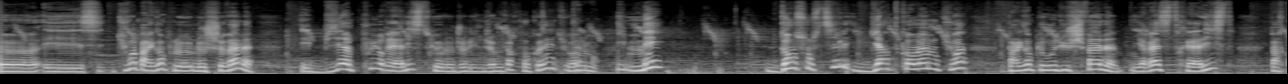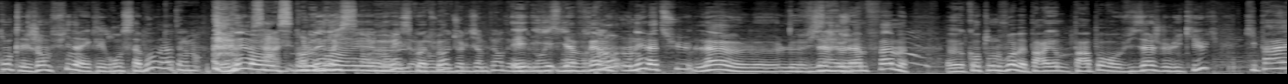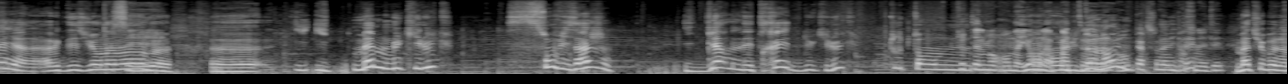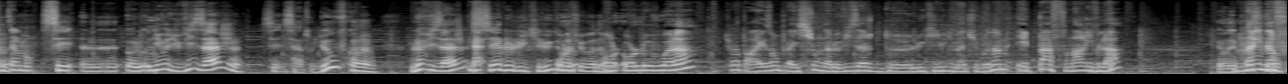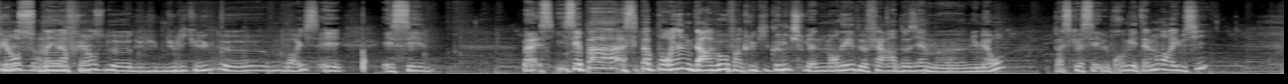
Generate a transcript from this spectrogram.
tu vois, par exemple, le, le cheval est bien plus réaliste que le Jolly Jumper qu'on connaît, tu vois. Totalement. Mais dans son style, il garde quand même, tu vois, par exemple, le haut du cheval, il reste réaliste. Par contre, les jambes fines avec les gros sabots, là, Totalement. on est dans, Ça, c'est dans on le est Maurice, les dans le- Maurice, le- quoi, tu vois. Jolly Jumper de, Et il y, a vraiment, Totalement. on est là-dessus. Là, euh, le, visage, de l'âme femme, euh, quand on le voit, bah, par, rapport au visage de Lucky Luke, qui pareil, euh, avec des yeux en amande, C'est- euh, il- il- même Lucky Luke, son visage, il garde les traits de Lucky Luke tout en, Totalement. En ayant en, la en patte lui donnant euh, une personnalité. personnalité. Mathieu Bonhomme. C'est euh, au au niveau du visage, c'est un truc de ouf quand même. Le visage, Bah, c'est le Lucky Luke de Mathieu Bonhomme. on- on le voit là. Tu vois, par exemple, là, ici, on a le visage de Lucky Luke de Mathieu Bonhomme, et paf, on arrive là. Et on est On a une influence, on a une influence de- du, du, du Lucky Luke de Maurice, et, et c'est. Bah, c'est pas, pour rien que Dargo, enfin que Lucky Comics lui a demandé de faire un deuxième euh, numéro, parce que c'est le premier est tellement réussi,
